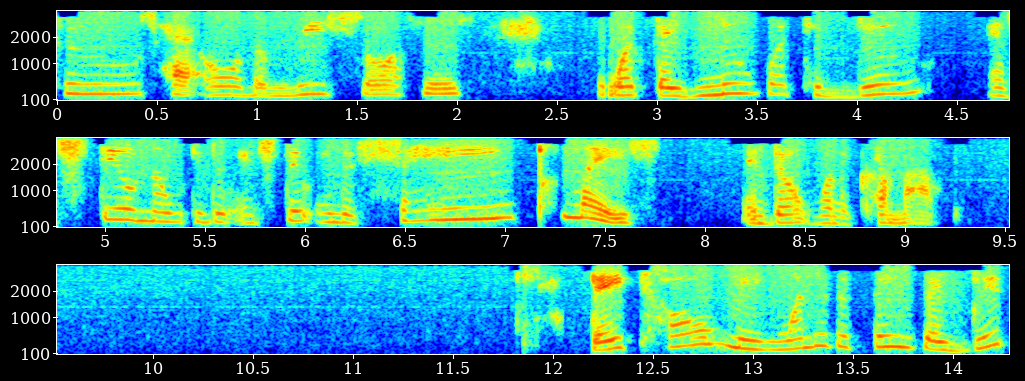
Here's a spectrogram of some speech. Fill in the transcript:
tools, had all the resources, what they knew what to do and still know what to do and still in the same place and don't want to come out. They told me one of the things they did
